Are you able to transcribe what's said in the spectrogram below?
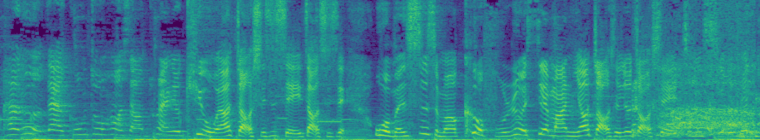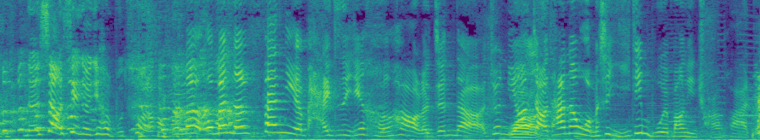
还有那种在公众号上突然就 Q 我要找谁是谁，找谁谁，我们是什么客服热线吗？你要找谁就找谁，真的是我们能上线就已经很不错了，好吗？我们我们能翻你的牌子已经很好了，真的。就你要找他呢，我们是一定不会帮你传话的。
